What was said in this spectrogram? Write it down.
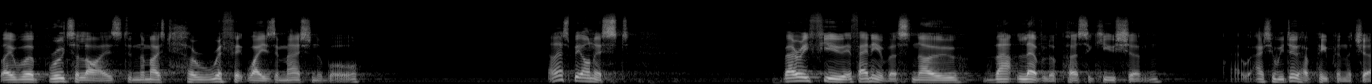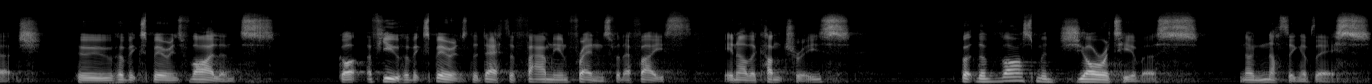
they were brutalized in the most horrific ways imaginable. And let's be honest, very few, if any of us, know that level of persecution. Actually, we do have people in the church who have experienced violence. Got a few have experienced the death of family and friends for their faith in other countries. But the vast majority of us know nothing of this.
